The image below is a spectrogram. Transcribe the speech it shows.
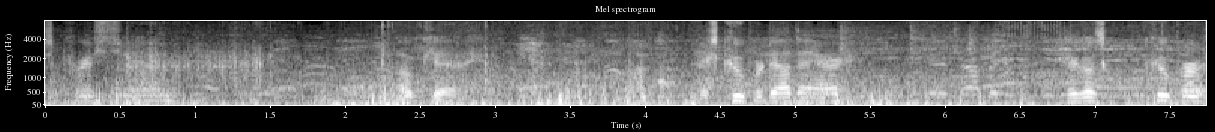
There's Christian. Okay. There's Cooper down there. Here goes Cooper.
